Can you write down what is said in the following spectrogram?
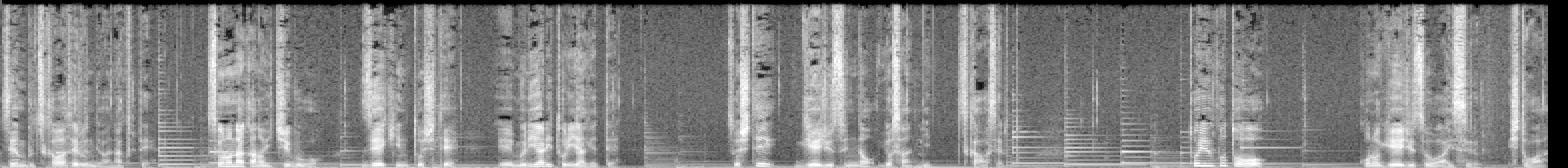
全部使わせるんではなくてその中の一部を税金として無理やり取り上げてそして芸術の予算に使わせると。ということをこの芸術を愛する人は、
